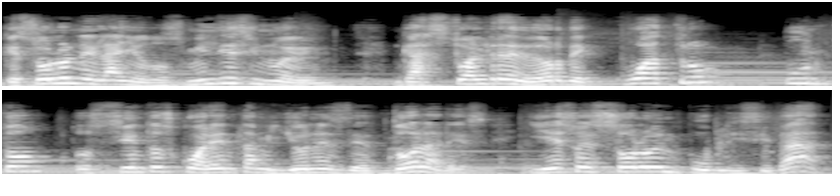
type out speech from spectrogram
que solo en el año 2019 gastó alrededor de 4.240 millones de dólares, y eso es solo en publicidad.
